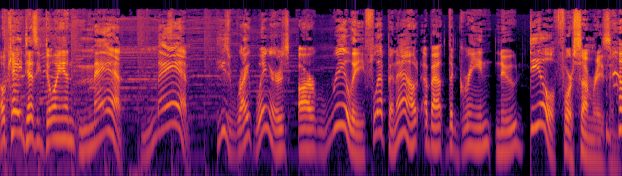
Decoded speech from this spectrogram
Okay, Desi Doyen, man, man, these right wingers are really flipping out about the Green New Deal for some reason.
